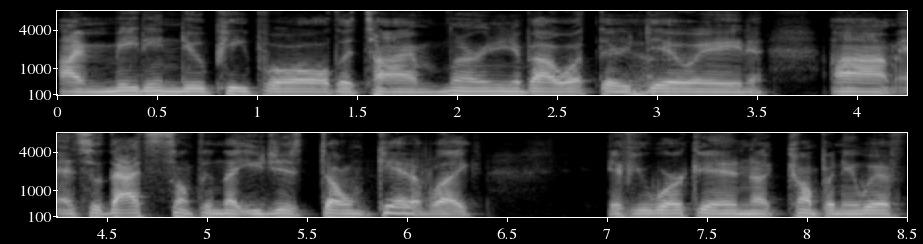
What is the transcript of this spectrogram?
I'm meeting new people all the time, learning about what they're Yeah. doing. Um, and so that's something that you just don't get of like if you work in a company with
